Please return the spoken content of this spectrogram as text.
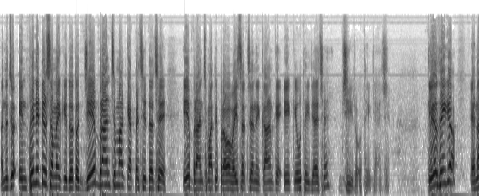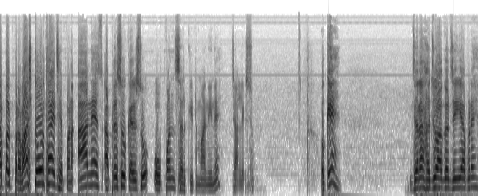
અને જો ઇન્ફિનિટિવ સમય કીધો તો જે બ્રાન્ચમાં કેપેસિટર છે, એ બ્રાન્ચમાંથી પ્રવાહ વહી શકશે નહીં, કારણ કે એ કેવું થઈ જાય છે? જીરો થઈ જાય છે. ક્લિયર થઈ ગયો? એના પર પ્રવાહ સ્ટોર થાય છે, પણ આને આપણે શું કરીશું ઓપન સર્કિટ માનીને ચાલીશું. ઓકે જરા હજુ આગળ જઈએ આપણે,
